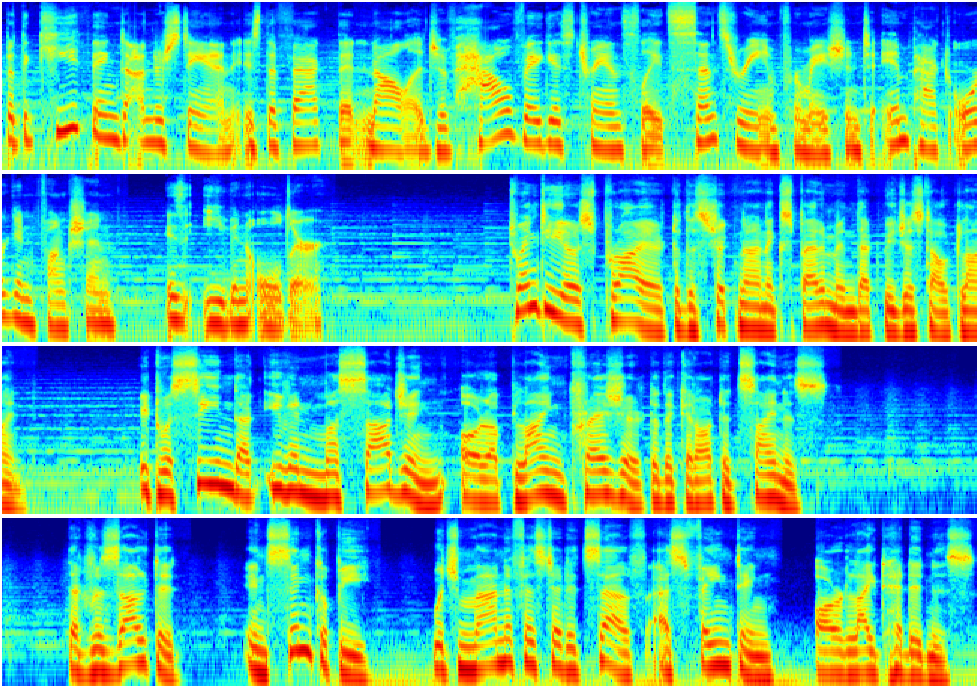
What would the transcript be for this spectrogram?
But the key thing to understand is the fact that knowledge of how vagus translates sensory information to impact organ function is even older. 20 years prior to the strychnine experiment that we just outlined, it was seen that even massaging or applying pressure to the carotid sinus that resulted in syncope, which manifested itself as fainting or lightheadedness.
